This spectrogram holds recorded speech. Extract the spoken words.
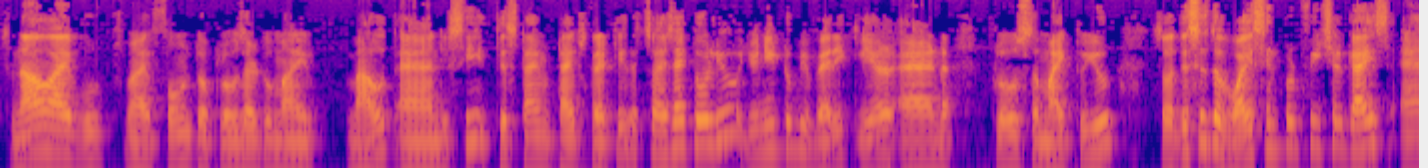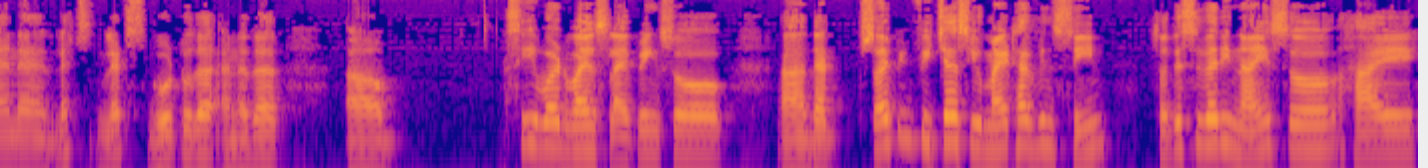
So now I moved my phone to closer to my mouth and you see this time types correctly. So as I told you you need to be very clear and close the mic to you. So this is the voice input feature guys and uh, let's let's go to the another uh, C word while swiping. So uh, that swiping features you might have been seen. So this is very nice. So hi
